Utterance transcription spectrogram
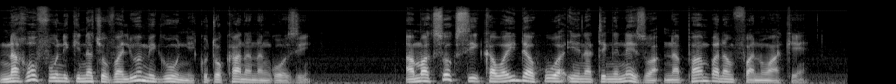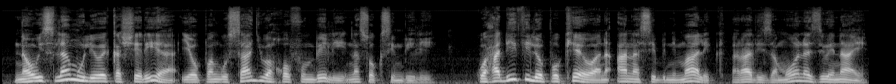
na hofu ni kinachovaliwa miguuni kutokana na ngozi. Ama soksi kawaida huwa inatengenezwa na pamba na mfano wake, na Uislamu uliweka sheria ya upangusaji wa hofu mbili na soksi mbili. Kwa hadithi iliyopokewa na Anas ibni Malik, radhi za Mola ziwe naye,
